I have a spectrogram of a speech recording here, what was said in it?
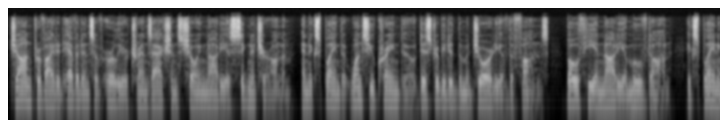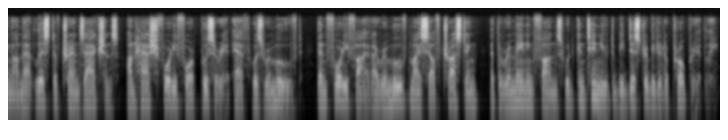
John provided evidence of earlier transactions showing Nadia's signature on them and explained that once Ukraine DAO distributed the majority of the funds, both he and Nadia moved on, explaining on that list of transactions on hash 44 Pussy Riot F was removed, then 45 I removed myself trusting that the remaining funds would continue to be distributed appropriately.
